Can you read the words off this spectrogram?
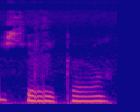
You silly girl.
